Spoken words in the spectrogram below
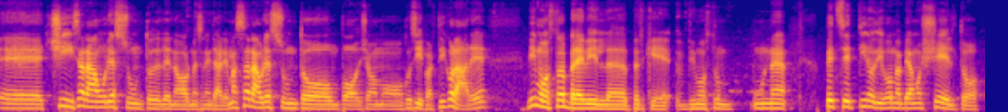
eh, ci sarà un riassunto delle norme sanitarie, ma sarà un riassunto un po', diciamo così, particolare. Vi mostro a breve il perché, vi mostro un un pezzettino di come abbiamo scelto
